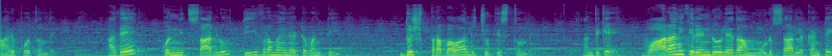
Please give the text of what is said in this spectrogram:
మారిపోతుంది. అదే కొన్నిసార్లు తీవ్రమైనటువంటి దుష్ప్రభావాలు చూపిస్తుంది. అందుకే వారానికి రెండు లేదా మూడు సార్ల కంటే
